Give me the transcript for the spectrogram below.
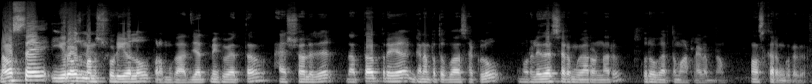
నమస్తే ఈరోజు మన స్టూడియోలో ప్రముఖ ఆధ్యాత్మికవేత్త ఆస్ట్రాలజర్ దత్తాత్రేయ గణపతి ఉపాసకులు మురళీధర్ శర్మ గారు ఉన్నారు. గురుగారితో మాట్లాడదాం నమస్కారం గురుగారు.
